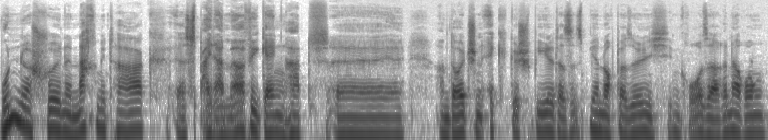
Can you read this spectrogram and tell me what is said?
wunderschönen Nachmittag. Äh, Spider Murphy Gang hat äh, am deutschen Eck gespielt. Das ist mir noch persönlich in großer Erinnerung.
